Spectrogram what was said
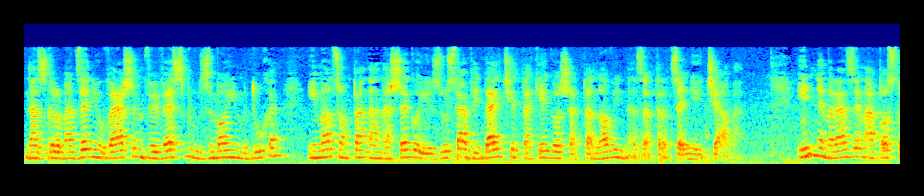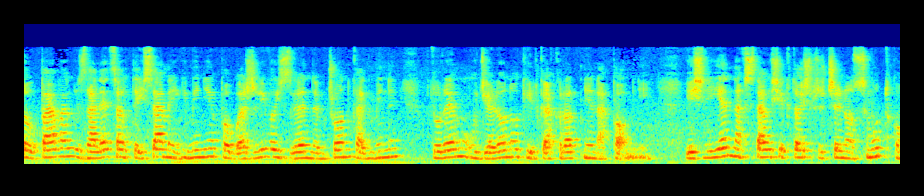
na zgromadzeniu waszym wywespół z moim duchem i mocą Pana naszego Jezusa wydajcie takiego szatanowi na zatracenie ciała. Innym razem apostoł Paweł zalecał tej samej gminie pobłażliwość względem członka gminy, któremu udzielono kilkakrotnie napomnień. Jeśli jednak stał się ktoś przyczyną smutku,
